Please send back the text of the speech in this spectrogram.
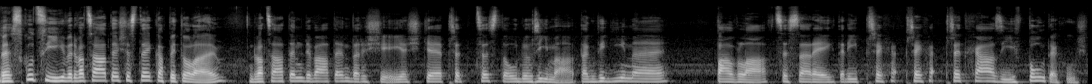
Ve skutcích ve 26. kapitole, 29. verši, ještě před cestou do Říma, tak vidíme Pavla v Cesareji, který přech, přech, předchází v poutech už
